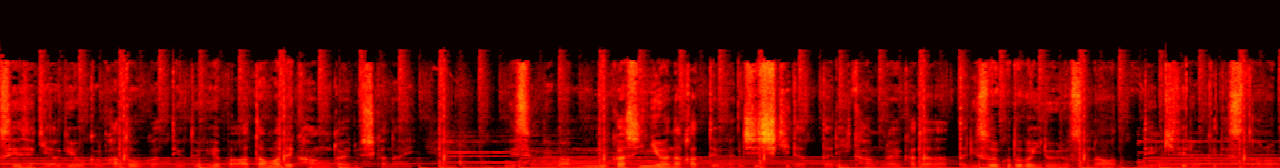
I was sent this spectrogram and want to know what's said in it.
成績上げようか勝とうかっていうとやっぱ頭で考えるしかないんですよね、まあ、昔にはなかったような知識だったり考え方だったりそういうことがいろいろ備わってきてるわけです。あの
